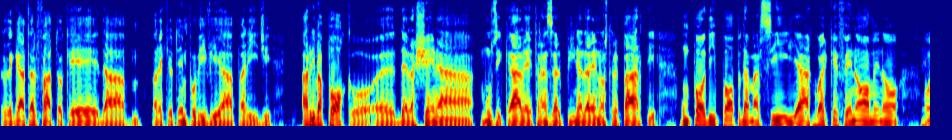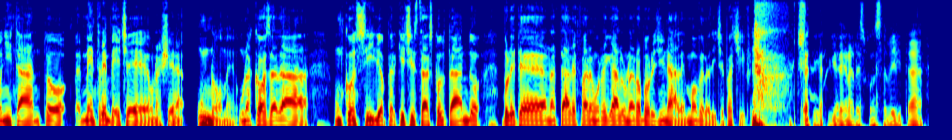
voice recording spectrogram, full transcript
legata al fatto che da parecchio tempo vivi a Parigi arriva poco eh, della scena musicale transalpina dalle nostre parti, un po' di pop da Marsiglia, mm. qualche fenomeno ogni tanto, mentre invece è una scena, un nome, una cosa da un consiglio per chi ci sta ascoltando. Volete a Natale fare un regalo, una roba originale? Mo ve la dice Pacifico. No, ti dai una responsabilità.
